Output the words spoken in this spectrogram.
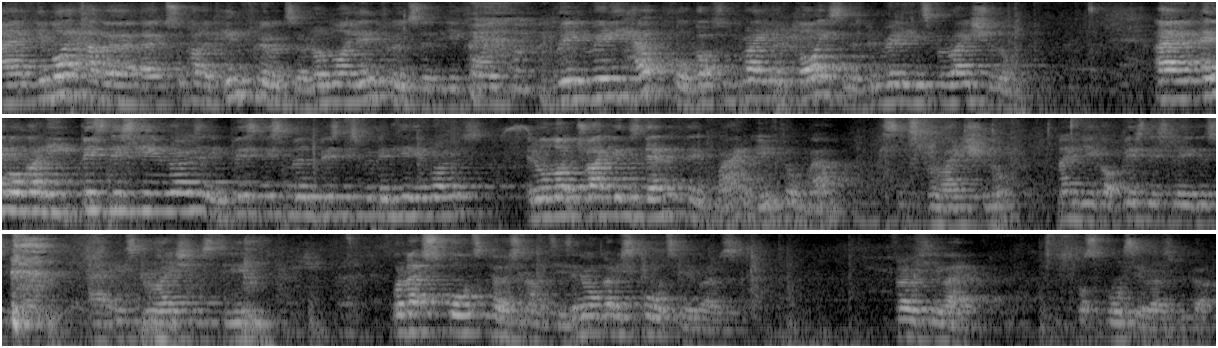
Uh, you might have a, a, some kind of influencer, an online influencer that you find really, really helpful, got some great advice and has been really inspirational. Uh, anyone got any business heroes, any businessmen, businesswomen heroes? Anyone like Dragon's Den and think, wow, you've done well, that's inspirational. Maybe you've got business leaders who are uh, inspirations to you. What about sports personalities? Anyone got any sports heroes? Throw a few out. What sports heroes we've got?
